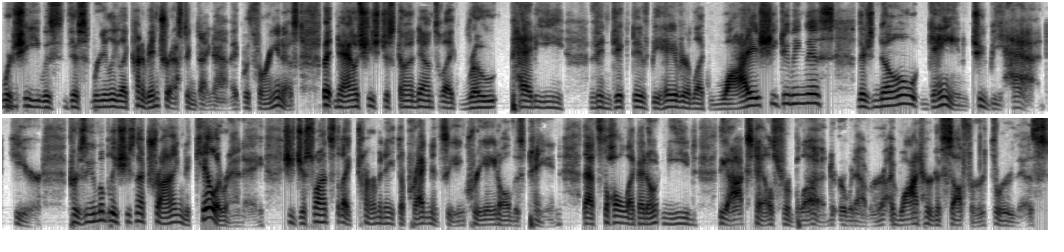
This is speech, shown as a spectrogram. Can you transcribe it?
where Mm-hmm. she was this really like kind of interesting dynamic with Vorenus, but now she's just gone down to like rote, petty, vindictive behavior. Like, why is she doing this? There's no gain to be had here. Presumably, she's not trying to kill Irene. She just wants to like terminate the pregnancy and create all this pain. That's the whole like, I don't need the oxtails for blood or whatever. I want her to suffer through this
